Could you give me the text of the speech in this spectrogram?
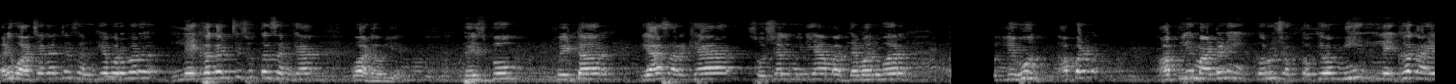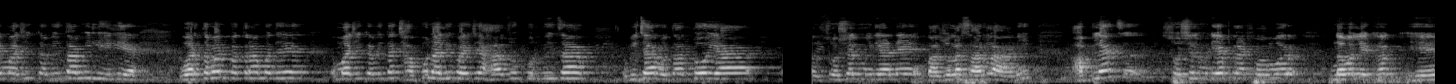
आणि वाचकांच्या संख्येबरोबर लेखकांची सुद्धा संख्या वाढवली आहे. फेसबुक ट्विटर यासारख्या सोशल मीडिया माध्यमांवर लिहून आपण आपली मांडणी करू शकतो. किंवा मी लेखक आहे माझी कविता मी लिहिली आहे. वर्तमानपत्रामध्ये माझी कविता छापून आली पाहिजे. हा जो पूर्वीचा विचार होता तो या सोशल मीडियाने बाजूला सारला. आणि आपल्याच सोशल मीडिया प्लॅटफॉर्मवर नवलेखक हे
